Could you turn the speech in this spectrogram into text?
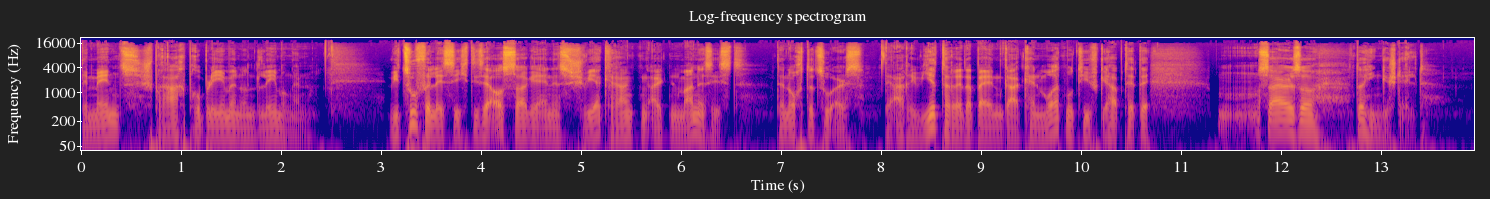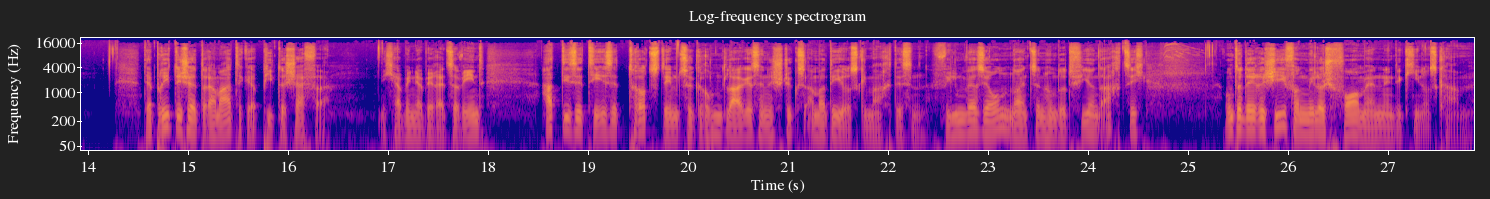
Demenz, Sprachproblemen und Lähmungen. Wie zuverlässig diese Aussage eines schwerkranken alten Mannes ist, der noch dazu als der arriviertere der beiden gar kein Mordmotiv gehabt hätte, sei also dahingestellt. Der britische Dramatiker Peter Shaffer, ich habe ihn ja bereits erwähnt, hat diese These trotzdem zur Grundlage seines Stücks Amadeus gemacht, dessen Filmversion 1984 unter der Regie von Milos Forman in die Kinos kam.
